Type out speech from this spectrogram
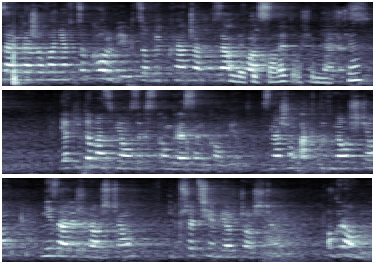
zaangażowania w cokolwiek, co wykracza poza Ile tych palet? 18? interes. Jaki to ma związek z Kongresem Kobiet? Z naszą aktywnością, niezależnością i przedsiębiorczością? Ogromny.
